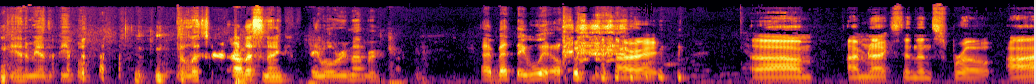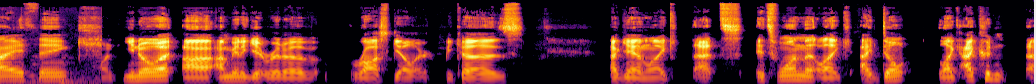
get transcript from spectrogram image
the enemy of the people. the listeners are listening. They will remember. I bet they will. All right. Um, I'm next, and then Spro. I think you know what? Uh, I'm gonna get rid of Ross Geller because, again, like that's it's one that like I don't like. I couldn't, uh,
